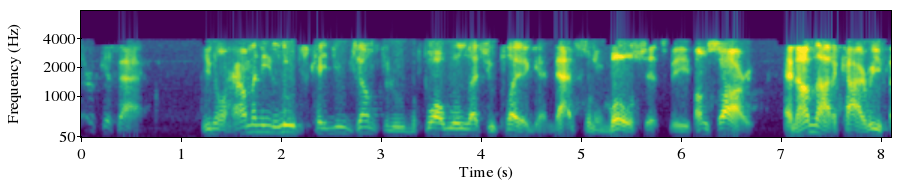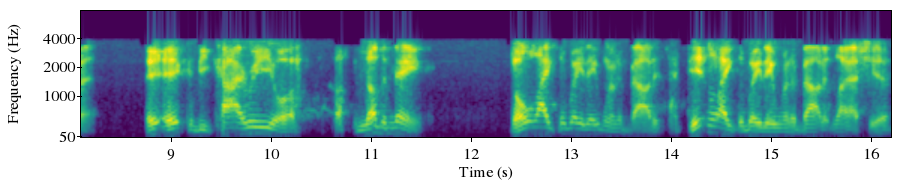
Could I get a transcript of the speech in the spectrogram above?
Circus act. You know, how many loops can you jump through before we'll let you play again? That's some bullshit, Steve. I'm sorry. And I'm not a Kyrie fan. It, it could be Kyrie or another name. Don't like the way they went about it. I didn't like the way they went about it last year.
